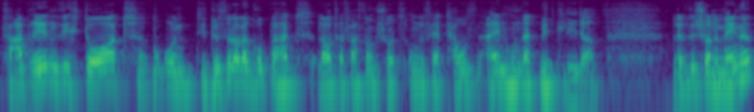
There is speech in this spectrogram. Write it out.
verabreden sich dort und die Düsseldorfer Gruppe hat laut Verfassungsschutz ungefähr 1100 Mitglieder. Das ist schon eine Menge.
